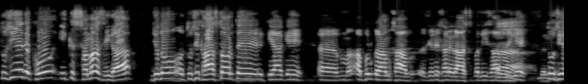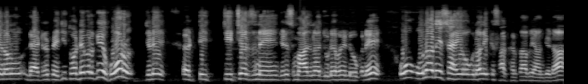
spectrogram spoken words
ਤੁਸੀਂ ਇਹ ਦੇਖੋ ਇੱਕ ਸਮਾਂ ਸੀਗਾ ਜਦੋਂ ਤੁਸੀਂ ਖਾਸ ਤੌਰ ਤੇ ਕਿਹਾ ਕਿ ਅਬੁਲ ਕਲਾਮ ਸਾਹਿਬ ਜਿਹੜੇ ਸਾਡੇ ਰਾਸ਼ਟਰਪਤੀ ਸਾਹਿਬ ਸੀਗੇ। ਤੁਸੀਂ ਇਹਨਾਂ ਨੂੰ ਲੈਟਰ ਭੇਜੀ ਤੁਹਾਡੇ ਵਰਗੇ ਹੋਰ ਜਿਹੜੇ ਟੀਚਰਸ ਨੇ ਜਿਹੜੇ ਸਮਾਜ ਨਾਲ ਜੁੜੇ ਹੋਏ ਲੋਕ ਨੇ ਉਹ ਉਹਨਾਂ ਦੇ ਸਹਿਯੋਗ ਨਾਲ ਇੱਕ ਸਾਖਰਤਾ ਅਭਿਆਨ ਜਿਹੜਾ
